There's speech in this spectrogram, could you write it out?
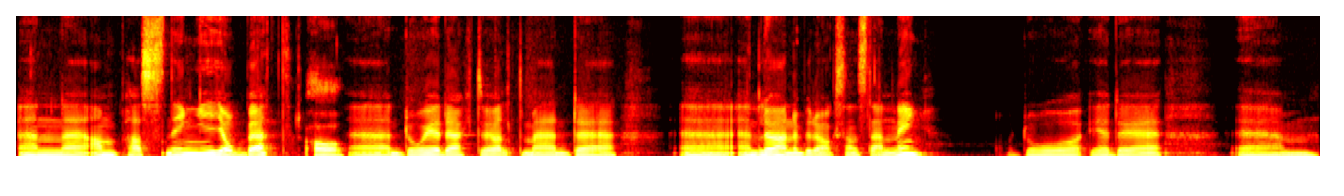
en eh, anpassning i jobbet, ja. eh, då är det aktuellt med eh, en lönebidragsanställning. Då är det ehm,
